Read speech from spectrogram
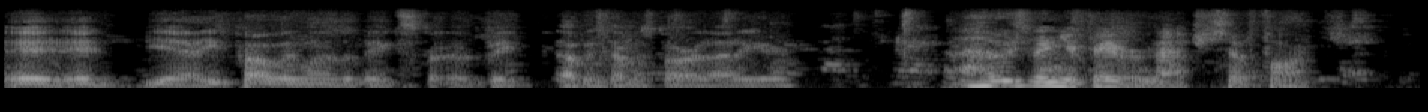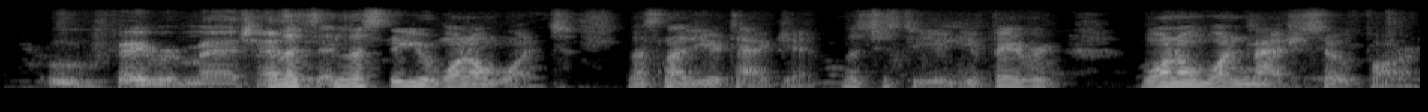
It, it yeah, he's probably one of the big, star, big up and coming stars out of here. Who's been your favorite match so far? Ooh, favorite match. Has let's to, let's do your one on ones. Let's not do your tag yet. Let's just do your, your favorite one on one match so far.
